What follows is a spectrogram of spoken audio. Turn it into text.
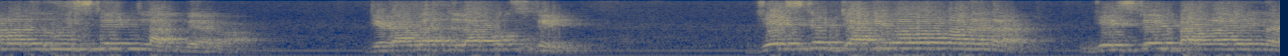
আমাদের ওই স্টেট লাগবে আবার, যেটা হবে খেলাফত স্টেট যে স্টেট জাতীয়তাবাদ মানে না, যে স্টেট বাঙালির না,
